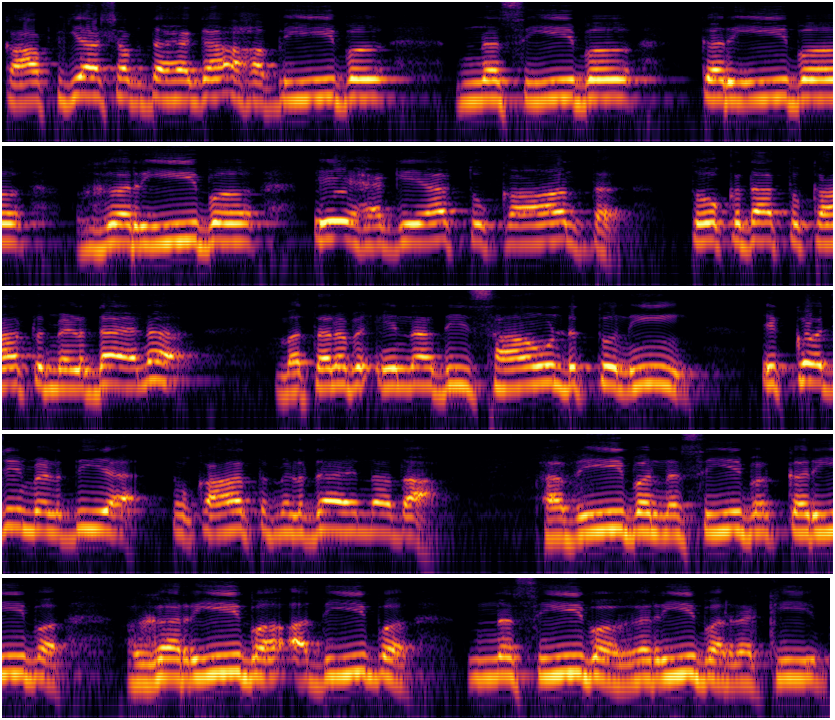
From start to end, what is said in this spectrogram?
ਕਾਫੀਆ ਸ਼ਬਦ ਹੈਗਾ, ਹਬੀਬ, ਨਸੀਬ, ਕਰੀਬ, ਗਰੀਬ। ਇਹ ਹੈਗੇ ਆ ਤੁਕਾਂਤ। ਤੁਕ ਦਾ ਤੁਕਾਂਤ ਮਿਲਦਾ ਹੈ ਨਾ। ਮਤਲਬ ਇਹਨਾਂ ਦੀ ਸਾਊਂਡ ਧੁਨੀ ਇੱਕੋ ਜੀ ਮਿਲਦੀ ਹੈ। ਤੁਕਾਂਤ ਮਿਲਦਾ ਇਹਨਾਂ ਦਾ। ਹਬੀਬ, ਨਸੀਬ, ਕਰੀਬ, ਗਰੀਬ, ਅਦੀਬ, ਨਸੀਬ, ਗਰੀਬ, ਰਕੀਬ।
